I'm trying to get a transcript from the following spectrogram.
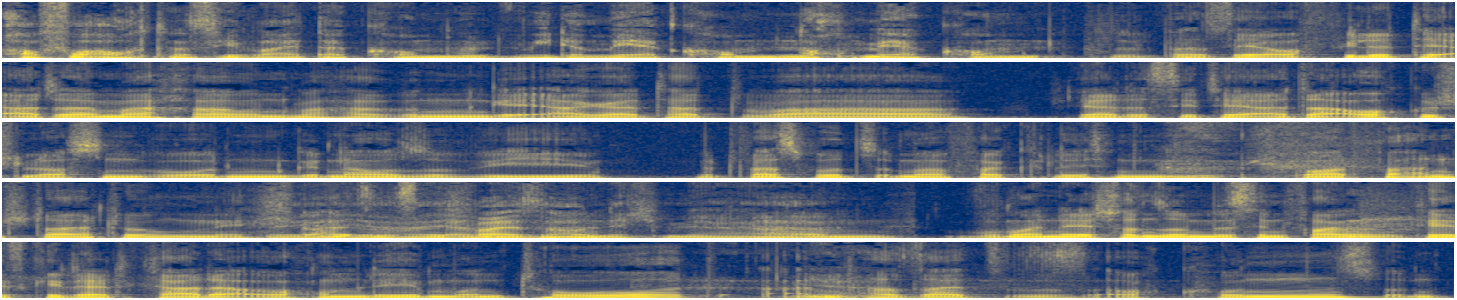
hoffe auch, dass sie weiterkommen und wieder mehr kommen, noch mehr kommen. Was ja auch viele Theatermacher und Macherinnen geärgert hat, war ja, dass die Theater auch geschlossen wurden, genauso wie, mit was wurde es immer verglichen? Sportveranstaltungen? Nee, ich ja, weiß es ich weiß auch nicht mehr. Ja. Ähm, wo man ja schon so ein bisschen fragt, okay, es geht halt gerade auch um Leben und Tod, andererseits ja. ist es auch Kunst und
